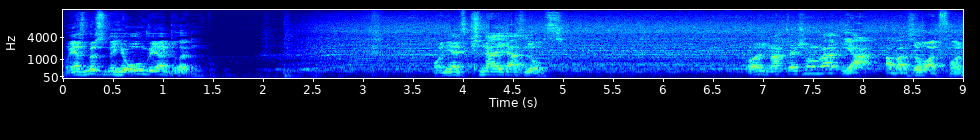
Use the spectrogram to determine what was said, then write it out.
Und jetzt müssen wir hier oben wieder drücken. Und jetzt knallt das los. Und macht er schon was? Ja, aber sowas von.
